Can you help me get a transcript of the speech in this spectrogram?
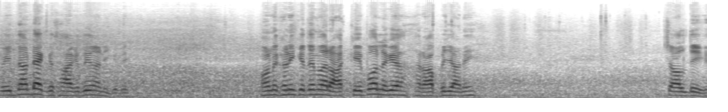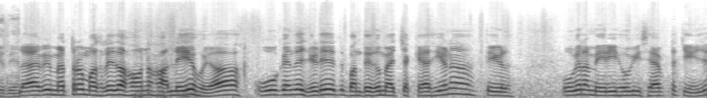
ਵੀ ਇਦਾਂ ਡਿੱਗ ਸਕਦੇ ਆ ਨਹੀਂ ਕਿਤੇ। ਹੁਣ ਖਣੀ ਕਿਤੇ ਮੈਂ ਰੱਖ ਕੇ ਭੁੱਲ ਗਿਆ, ਰੱਬ ਜਾਣੇ। ਚੱਲ ਦੇਖਦੇ ਲੈ ਵੀ ਮਿੱਤਰੋ, ਮਸਲੇ ਦਾ ਹੁਣ ਹੱਲ ਇਹ ਹੋਇਆ, ਉਹ ਕਹਿੰਦੇ ਜਿਹੜੇ ਬੰਦੇ ਤੋਂ ਮੈਂ ਚੱਕਿਆ ਸੀ ਨਾ ਤੇਲ, ਉਹ ਕਹਿੰਦਾ ਮੇਰੀ ਹੋ ਗਈ ਸੈਫਟ ਚੇਂਜ।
